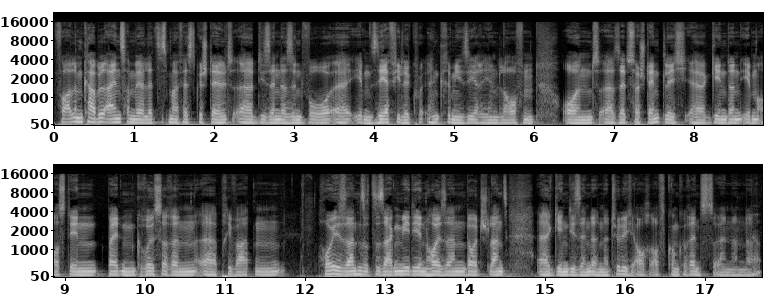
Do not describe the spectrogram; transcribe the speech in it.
vor allem Kabel 1 haben wir ja letztes Mal festgestellt, äh, die Sender sind, wo äh, eben sehr viele äh, Krimiserien laufen und äh, selbstverständlich äh, gehen dann eben aus den beiden größeren äh, privaten Häusern, sozusagen Medienhäusern Deutschlands, äh, gehen die Sender natürlich auch auf Konkurrenz zueinander. Ja.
